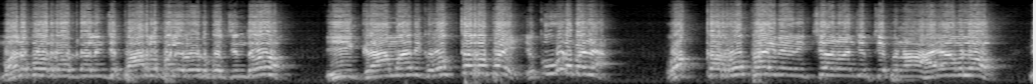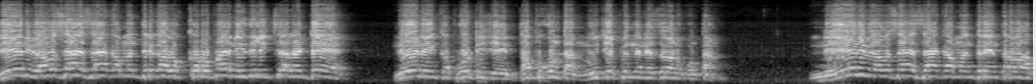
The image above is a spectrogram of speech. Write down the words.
మనుబోరు రోడ్డు నుంచి పార్లపల్లి రోడ్డుకి వచ్చిందో ఈ గ్రామానికి ఒక్క రూపాయి ఎక్కువ కూడా బలే ఒక్క రూపాయి నేను ఇచ్చాను అని చెప్పి చెప్పిన నా నేను వ్యవసాయ శాఖ మంత్రిగా ఒక్క రూపాయి నిధులు ఇచ్చానంటే నేను ఇంకా పోటీ చేయను. తప్పుకుంటాను. నువ్వు చెప్పింది నిజం అనుకుంటాను. నేను వ్యవసాయ శాఖ మంత్రి అయిన తర్వాత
